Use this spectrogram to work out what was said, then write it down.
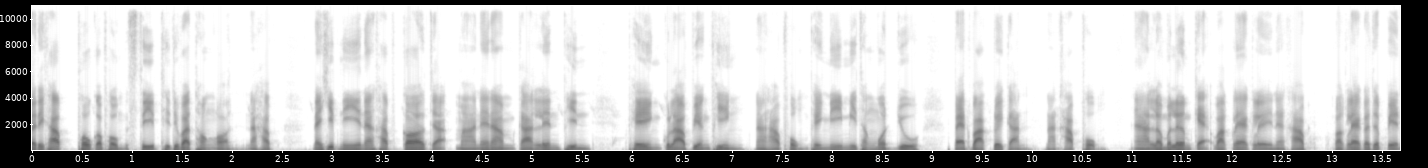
สวัสดีครับ พบกับผมสตีฟธิติวัฒน์ทองอ่อนนะครับ ในคลิปนี้นะครับก็จะมาแนะนำการเล่นพิน เพลงกุหลาบเวียงพิงนะครับผมเพลงนี้มีทั้งหมดอยู่ 8วรรคด้วยกันนะครับผมอ่าเรามาเริ่มแกะวรรคแรกเลยนะครับวรรคแรกก็จะเป็น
